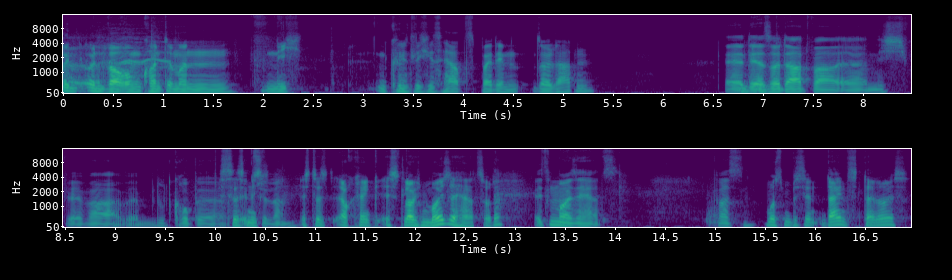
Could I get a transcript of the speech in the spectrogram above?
Und, und warum konnte man nicht ein künstliches Herz bei dem Soldaten? Äh, der Soldat war äh, nicht, äh, war äh, Blutgruppe Ist das nicht- Y. Ist das auch kein, ist glaube ich ein Mäuseherz, oder? Ist ein Mäuseherz. Was? Muss ein bisschen, deins, dein neues.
